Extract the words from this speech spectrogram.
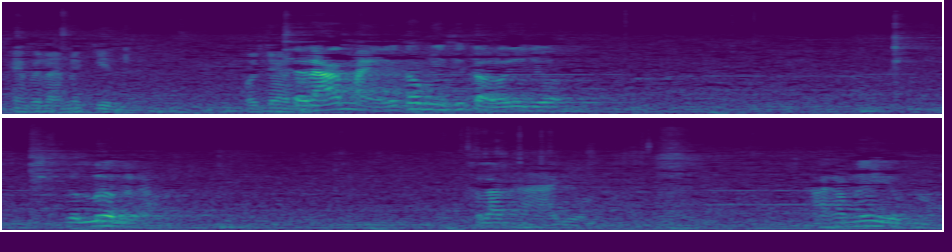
ไม่เป็นไรไม่กินเพราะใจแต่ร้านใหม่นี่ต้องมีที่จอดรถเยอะๆเลื่อนๆเลยครับกำลังหาอยู่หาทำเลอยู่เนาะ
